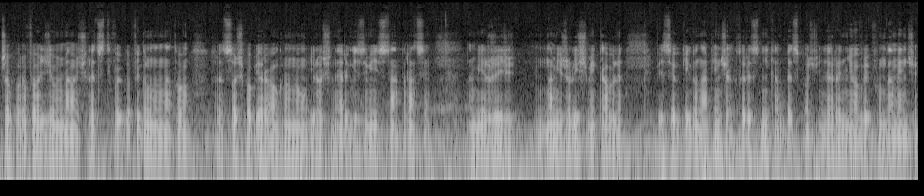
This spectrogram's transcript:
przeprowadziłem małe śledztwo. Wygląda na to, że coś pobiera ogromną ilość energii z miejsca pracy. Namierzy, namierzyliśmy kabel wysokiego napięcia, który znika bezpośrednio w fundamencie.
